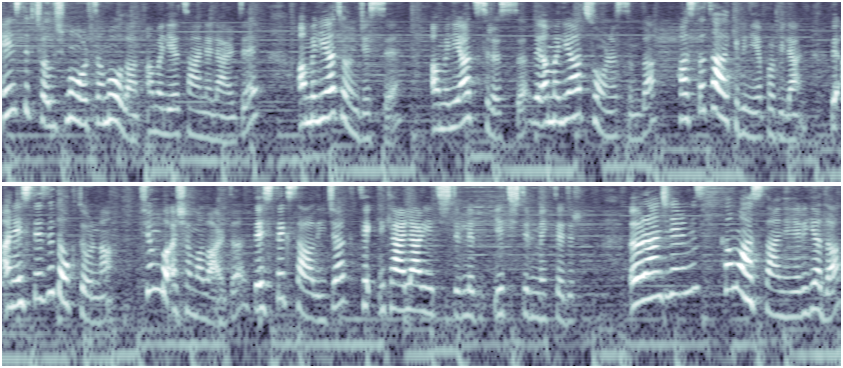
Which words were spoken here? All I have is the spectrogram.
en sık çalışma ortamı olan ameliyathanelerde ameliyat öncesi, ameliyat sırası ve ameliyat sonrasında hasta takibini yapabilen ve anestezi doktoruna tüm bu aşamalarda destek sağlayacak teknikerler yetiştirilmektedir. Öğrencilerimiz kamu hastaneleri ya da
